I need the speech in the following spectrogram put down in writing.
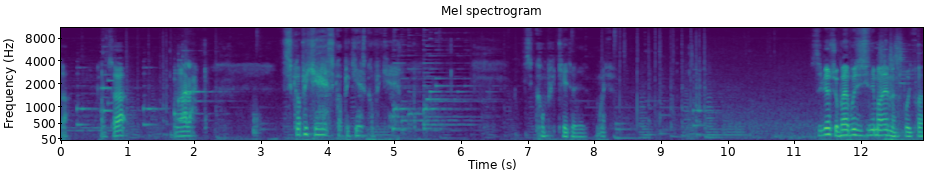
Ça, comme ça. Voilà. C'est compliqué, c'est compliqué, c'est compliqué. C'est compliqué de... Bref. C'est bien, je peux pas la positionner moi-même, pour une fois.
